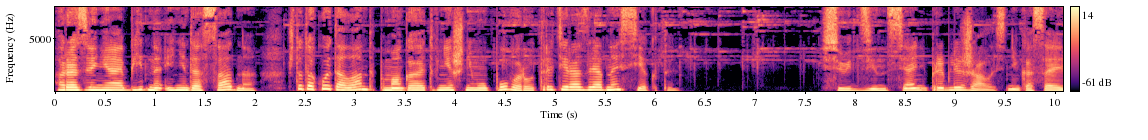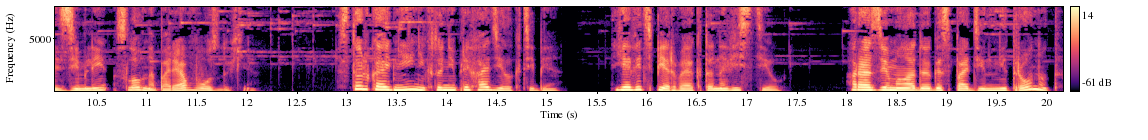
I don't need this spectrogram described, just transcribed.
Разве не обидно и недосадно, что такой талант помогает внешнему повару третьеразрядной секты? Сюйцзин Сянь приближалась, не касаясь земли, словно паря в воздухе. «Столько дней никто не приходил к тебе. Я ведь первая, кто навестил. Разве молодой господин не тронут?»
